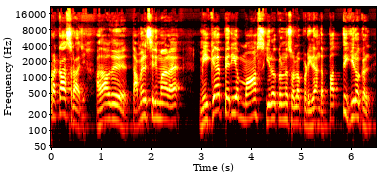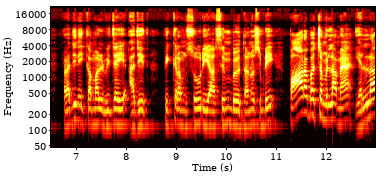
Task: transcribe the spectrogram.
பிரகாஷ் ராஜ். அதாவது தமிழ் சினிமாவில் மிகப்பெரிய மாஸ் ஹீரோக்கள்னு சொல்லப்படுகிற அந்த பத்து ஹீரோக்கள் ரஜினி கமல் விஜய் அஜித் விக்ரம் சூர்யா சிம்பு தனுஷ் இப்படி பாரபட்சம் இல்லாமல் எல்லா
